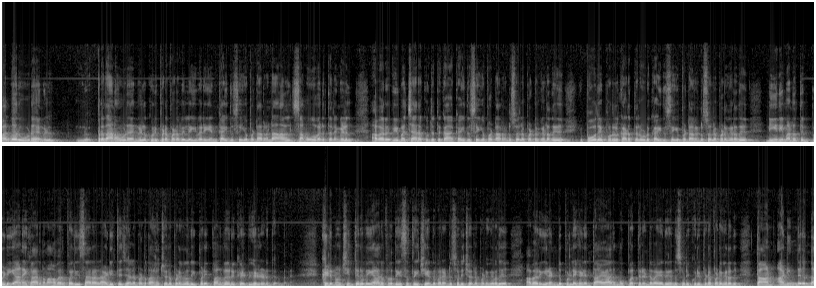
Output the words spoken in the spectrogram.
பல்வேறு ஊடகங்கள் பிரதான ஊடகங்கள் குறிப்பிடப்படவில்லை இவர் ஏன் கைது செய்யப்பட்டார் என்று. ஆனால் சமூக வலைத்தளங்களில் அவர் விபச்சார குற்றத்துக்காக கைது செய்யப்பட்டார் என்று சொல்லப்பட்டிருக்கிறது போதைப்பொருள் கடத்தலோடு கைது செய்யப்பட்டார் என்று சொல்லப்படுகிறது நீதிமன்றத்தின் பிடியானை காரணமாக அவர் போலீசாரால் அடித்துச் செல்லப்பட்டதாக சொல்லப்படுகிறது. இப்படி பல்வேறு கேள்விகள் எழுந்திருந்தன. கிளிநொச்சி திருவையாறு பிரதேசத்தைச் சேர்ந்தவர் என்று சொல்லி சொல்லப்படுகிறது. அவர் இரண்டு பிள்ளைகளின் தாயார் முப்பத்தி ரெண்டு வயது என்று சொல்லி குறிப்பிடப்படுகிறது. தான் அணிந்திருந்த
